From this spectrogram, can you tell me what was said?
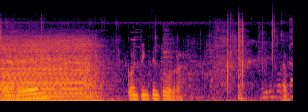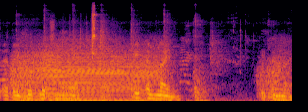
7 konting pintura. Tapos ito yung duplex na 8 and 9 8 and 9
